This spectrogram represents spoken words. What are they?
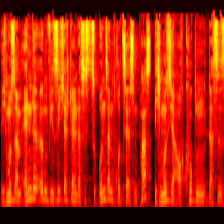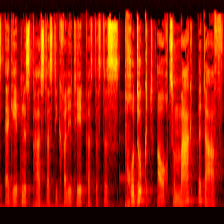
Ich muss am Ende irgendwie sicherstellen, dass es zu unseren Prozessen passt. Ich muss ja auch gucken, dass das Ergebnis passt, dass die Qualität passt, dass das Produkt auch zum Marktbedarf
